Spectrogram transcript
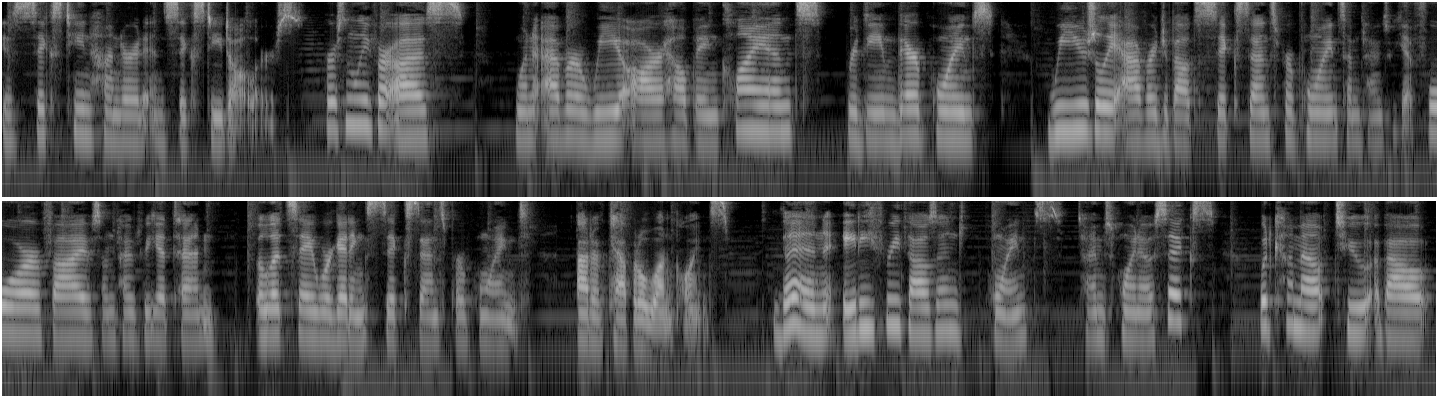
is $1,660. Personally, for us, whenever we are helping clients redeem their points, we usually average about 6 cents per point. Sometimes we get 4, 5, sometimes we get 10. But let's say we're getting 6 cents per point out of Capital One points. Then 83,000 points times 0.06 would come out to about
